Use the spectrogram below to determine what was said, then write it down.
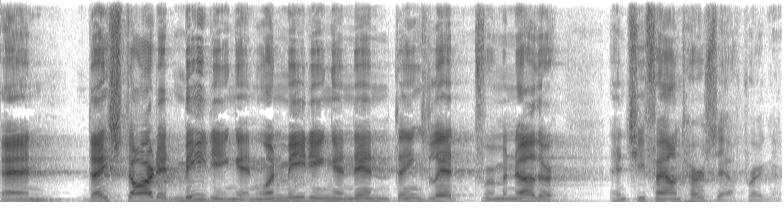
And they started meeting, and one meeting, and then things led from another, and she found herself pregnant.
